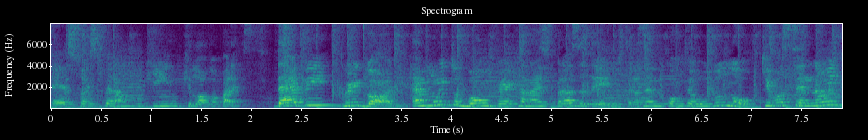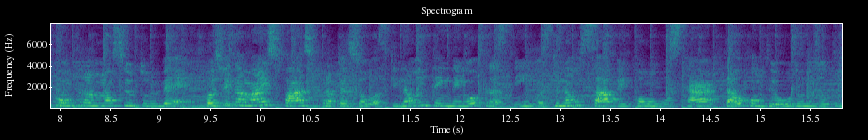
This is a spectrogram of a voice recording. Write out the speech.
é só esperar um pouquinho que logo aparece. Debbie Grigori. É muito bom ver canais brasileiros trazendo conteúdo novo, que você não encontra no nosso YouTube BR, pois fica mais fácil para pessoas que não entendem outras línguas, que não sabem como buscar tal conteúdo nos outros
